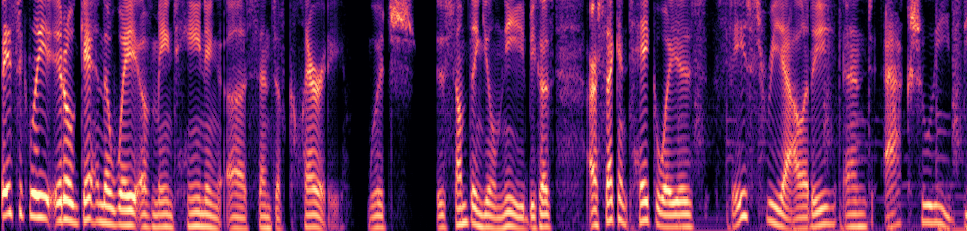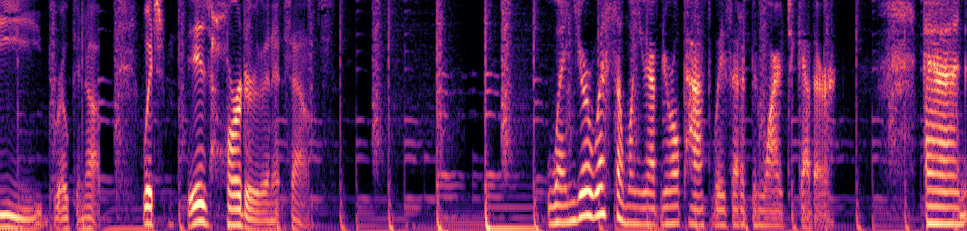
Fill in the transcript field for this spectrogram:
Basically, it'll get in the way of maintaining a sense of clarity, which is something you'll need because our second takeaway is face reality and actually be broken up, which is harder than it sounds. When you're with someone, you have neural pathways that have been wired together. And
